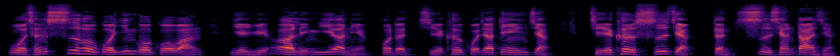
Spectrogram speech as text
我曾侍候过英国国王，也于二零一二年获得捷克国家电影奖、捷克诗奖等四项大奖。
